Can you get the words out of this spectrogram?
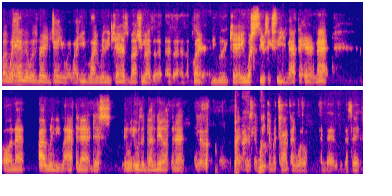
But with him, it was very genuine. Like he like really cares about you as a as a, as a player, and he really cares. He wants to see you succeed. And after hearing that, on that, I really after that just it, it was a done deal. After that, you know, right. I just kept, we, kept in contact with him, and then that's it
